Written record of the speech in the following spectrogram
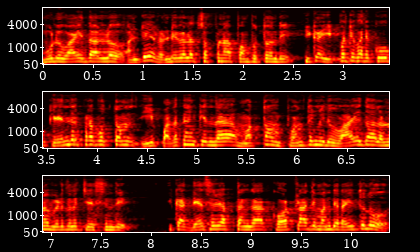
మూడు వాయిదాల్లో అంటే రెండు వేల చొప్పున పంపుతోంది. ఇక ఇప్పటి వరకు కేంద్ర ప్రభుత్వం ఈ పథకం కింద మొత్తం పంతొమ్మిది వాయిదాలను విడుదల చేసింది. ఇక దేశవ్యాప్తంగా కోట్లాది మంది రైతులు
